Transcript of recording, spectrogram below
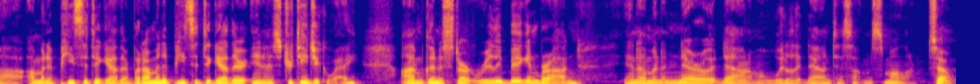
Uh, I'm going to piece it together, but I'm going to piece it together in a strategic way. I'm going to start really big and broad, and I'm going to narrow it down. I'm going to whittle it down to something smaller. So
